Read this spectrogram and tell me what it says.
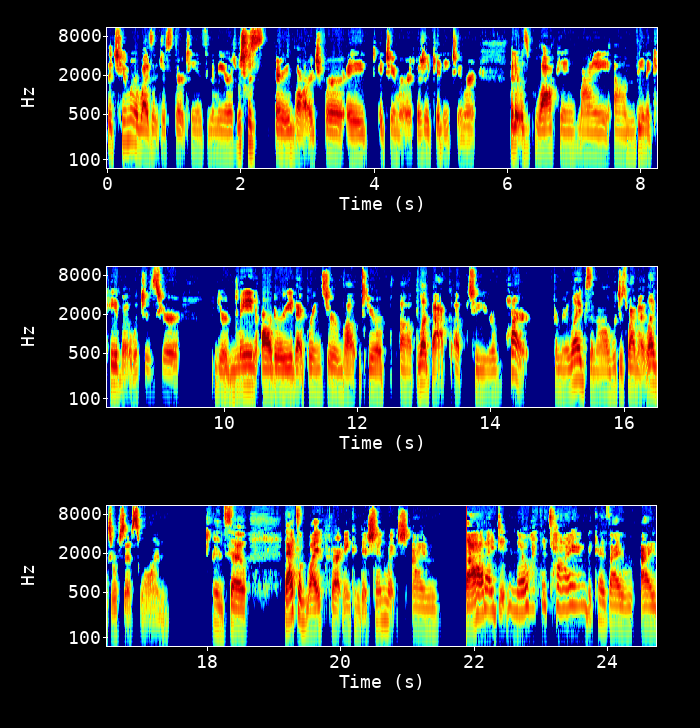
the tumor wasn't just 13 centimeters, which is very large for a, a tumor, especially kidney tumor, but it was blocking my um, vena cava, which is your your main artery that brings your your uh, blood back up to your heart from your legs and all, which is why my legs were so swollen. And so that's a life threatening condition, which I'm glad I didn't know at the time because I I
